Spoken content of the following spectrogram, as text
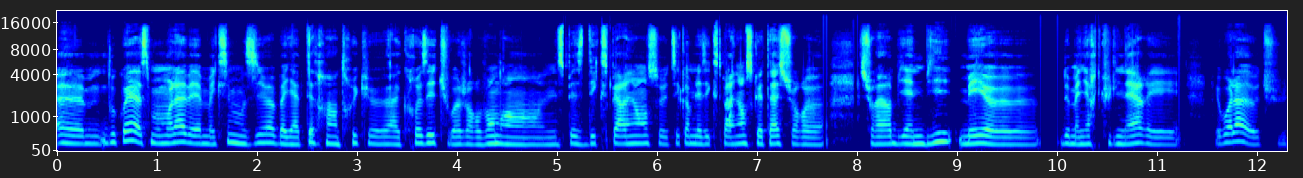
Euh, donc ouais, à ce moment-là, avec Maxime, on se dit, ah, bah, il y a peut-être un truc euh, à creuser, tu vois, genre vendre une espèce d'expérience, tu sais, comme les expériences que tu as sur, euh, sur Airbnb, mais de manière culinaire. Et, et voilà, tu,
